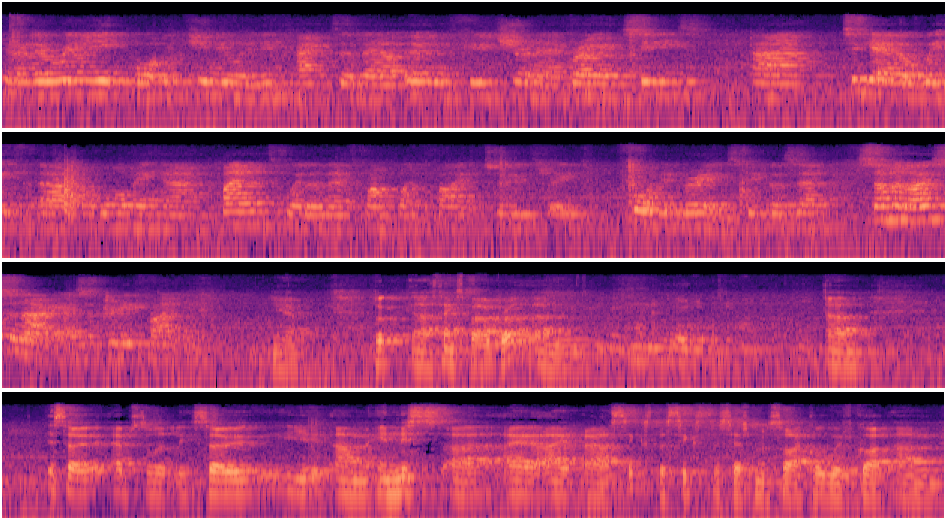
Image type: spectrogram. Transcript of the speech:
you know, the really important cumulative impact of our urban future and our growing cities uh, together with uh, a warming uh, planet, whether that's 1.5, 2, 3, 4 degrees, because uh, some of those scenarios are pretty frightening. Yeah. Look, uh, thanks, Barbara. Um, um, so absolutely. So um, in this uh, AR6, the sixth assessment cycle, we've got um,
